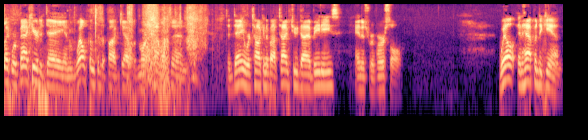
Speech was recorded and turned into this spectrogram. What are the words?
like we're back here today, and welcome to the podcast with Mark Hamilton. Today we're talking about type 2 diabetes and its reversal. Well, it happened again.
